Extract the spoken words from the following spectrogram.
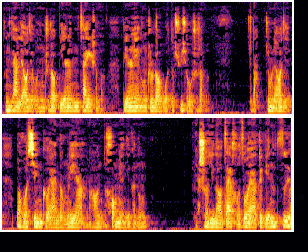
更加了解，我能知道别人在意什么，别人也能知道我的需求是什么，对吧？这种了解包括性格呀、能力啊，然后后面你可能涉及到再合作呀，对别人的资源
